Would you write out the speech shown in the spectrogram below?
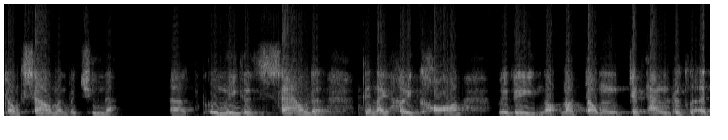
trong salmon và tuna uh, omega 6 đó cái này hơi khó bởi vì nó nó trong chất ăn rất là ít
